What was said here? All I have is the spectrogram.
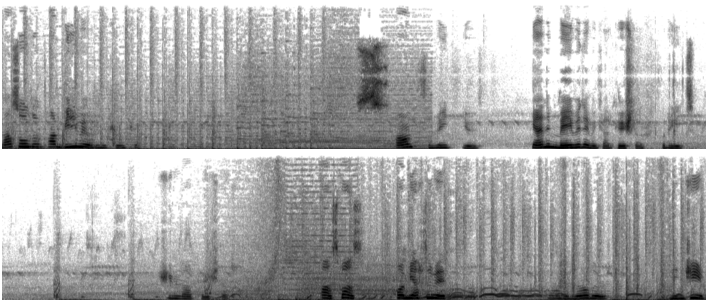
Nasıl olduğunu tam bilmiyorum çünkü. Sun fruit diyor. Yani meyve demek arkadaşlar. Fruit. Şimdi arkadaşlar. Bas bas. Tamam yardım et. Ne olur ne olur. Birinciyim.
